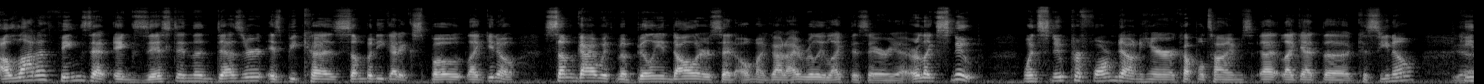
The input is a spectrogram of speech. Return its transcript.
a lot of things that exist in the desert is because somebody got exposed. Like, you know, some guy with a billion dollars said, "Oh my god, I really like this area," or like Snoop. When Snoop performed down here a couple times, uh, like at the casino, he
